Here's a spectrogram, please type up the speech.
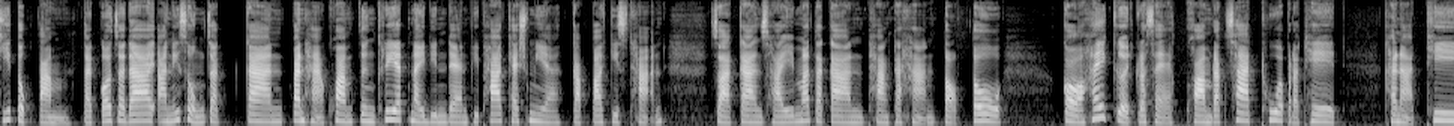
ที่ตกต่ำแต่ก็จะได้อานิสงส์จากการปัญหาความตึงเครียดในดินแดนพิพาทแคชเมียร์กับปากีสถาน จากการใช้มาตรการทางทหารตอบโต้ ก่อให้เกิดกระแสความรักชาติทั่วประเทศ ขนาดที่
